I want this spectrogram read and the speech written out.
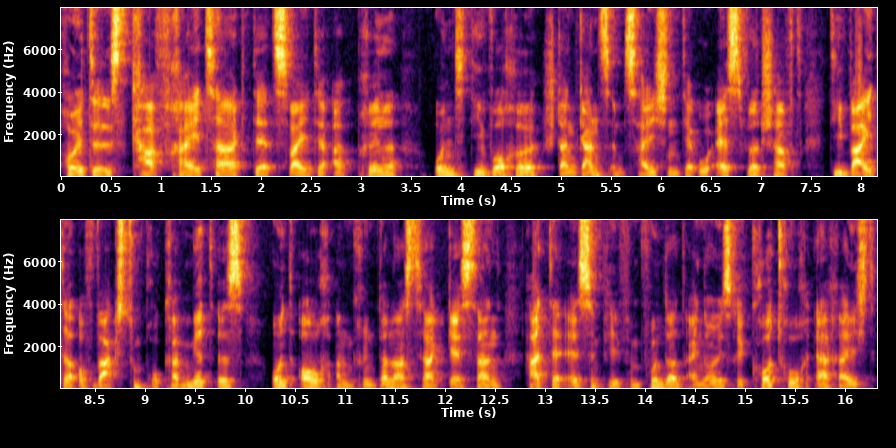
Heute ist Karfreitag, der 2. April und die Woche stand ganz im Zeichen der US-Wirtschaft, die weiter auf Wachstum programmiert ist und auch am Gründonnerstag gestern hat der S&P 500 ein neues Rekordhoch erreicht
